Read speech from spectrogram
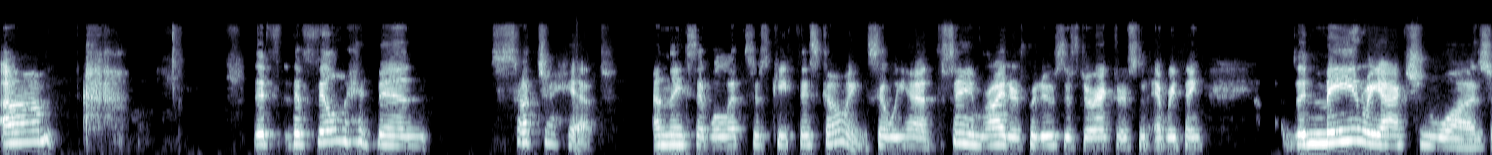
Um, the the film had been such a hit, and they said, "Well, let's just keep this going." So we had the same writers, producers, directors, and everything. The main reaction was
